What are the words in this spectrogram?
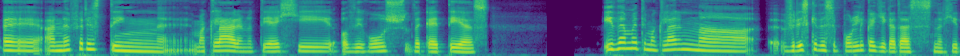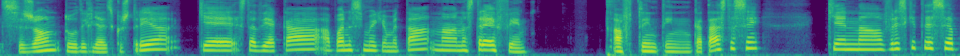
Ε, ανέφερες στην Μακλάρεν ότι έχει οδηγούς δεκαετίας. Είδαμε τη Μακλάρεν να βρίσκεται σε πολύ κακή κατάσταση στην αρχή της σεζόν του 2023 και σταδιακά από ένα σημείο και μετά να αναστρέφει αυτή την κατάσταση και να βρίσκεται σε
